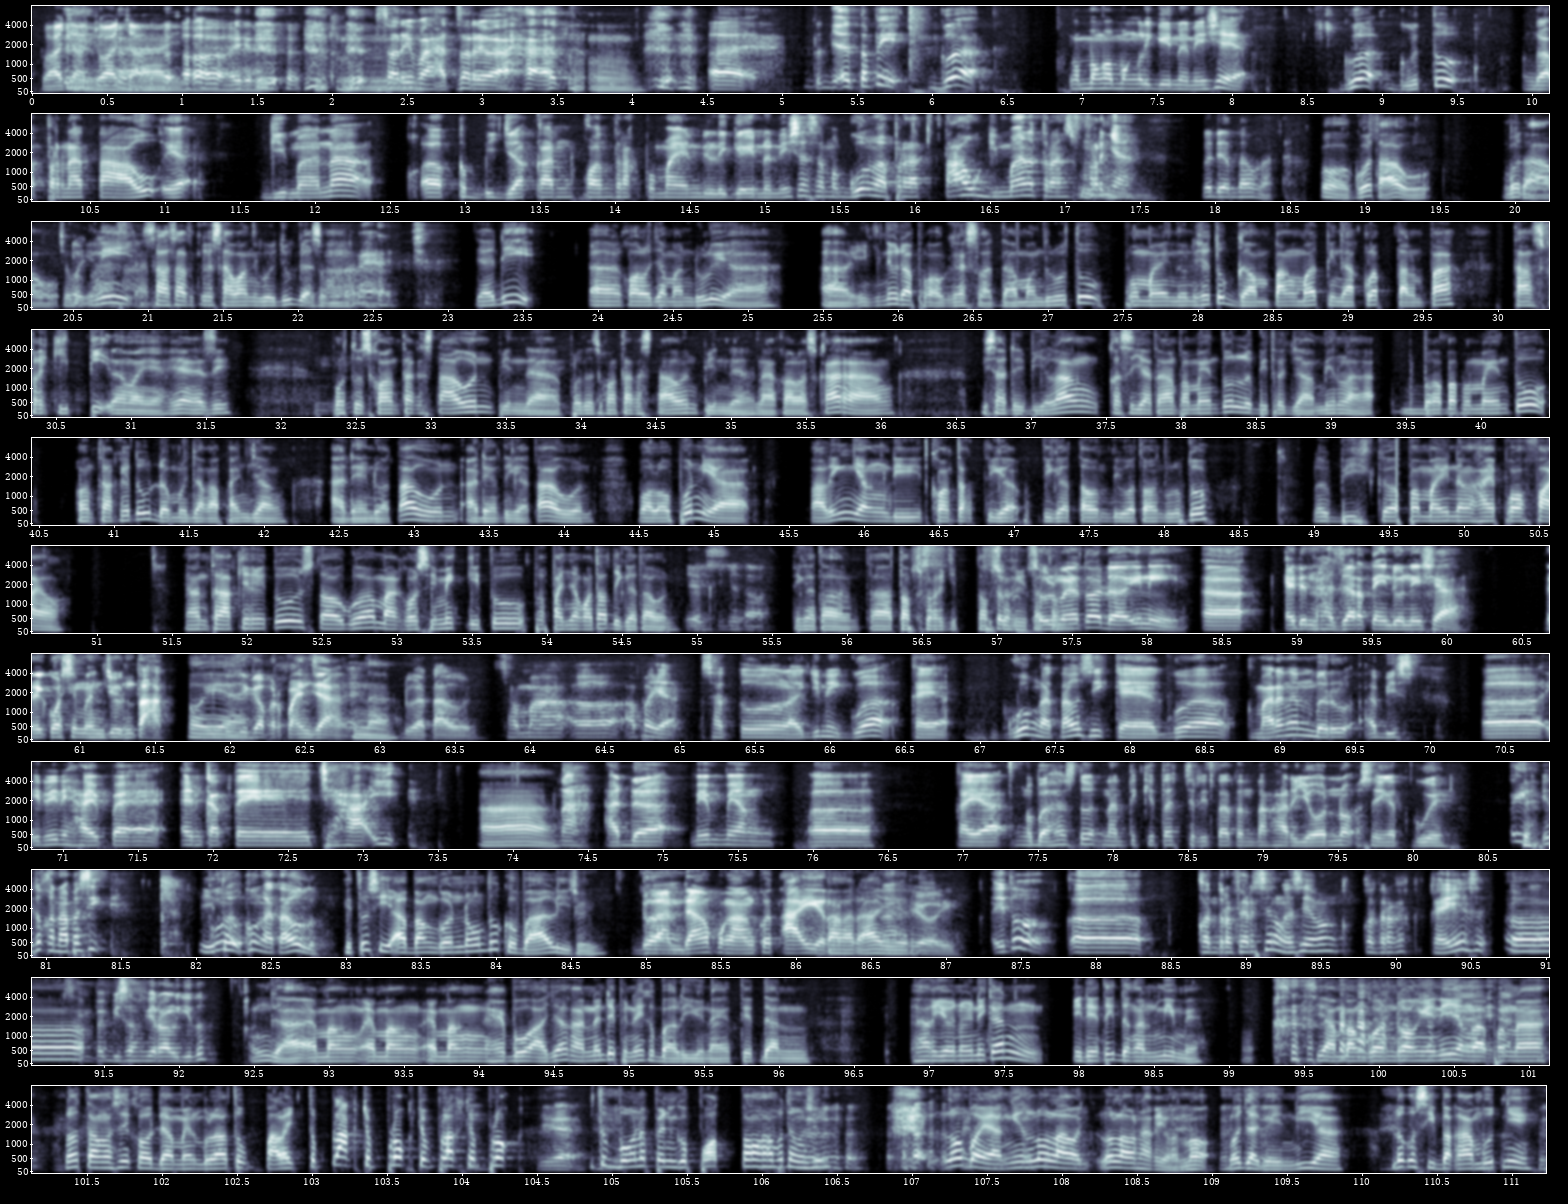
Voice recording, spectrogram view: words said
Cuaca, cuaca. Iya, iya. Oh, iya. Sorry banget, sorry banget. Eh, t- tapi gua ngomong-ngomong Liga Indonesia ya, gua gue tuh nggak pernah tahu ya gimana eh, kebijakan kontrak pemain di Liga Indonesia sama gue nggak pernah tahu gimana transfernya. Lo dia tahu nggak? Oh, gue tahu. Gue tahu. Coba ini jelaskan. salah satu keresahan gue juga sebenarnya. Jadi eh, kalau zaman dulu ya, eh, ini udah progres lah. Zaman dulu tuh pemain Indonesia tuh gampang banget pindah klub tanpa transfer kitty namanya, ya gak sih? Putus kontrak setahun pindah, putus kontrak setahun pindah. Nah kalau sekarang bisa dibilang kesejahteraan pemain tuh lebih terjamin lah. Beberapa pemain tuh kontraknya tuh udah mulai jangka panjang. Ada yang dua tahun, ada yang tiga tahun. Walaupun ya paling yang di kontrak tiga tiga tahun dua tahun dulu tuh lebih ke pemain yang high profile. Yang terakhir itu setahu gua Marco Simic itu perpanjang kontrak tiga tahun. Tiga tahun. Uh, top scorer top scorer kita. sebelumnya itu ada ini eh, Eden Hazardnya Indonesia. Rico Simanjuntak Oh iya. itu juga perpanjang Nah, dua tahun. sama eh, apa ya satu lagi nih gue kayak gue nggak tahu sih kayak gue kemarin kan baru abis eh, ini nih hype NKT CHI ah, nah ada meme yang eh, kayak ngebahas tuh nanti kita cerita tentang Haryono seingat gue itu kenapa sih itu gue nggak tahu loh itu si Abang Gondong tuh ke Bali cuy. Gelandang pengangkut air. Banget air. Yoi. itu eh, kontroversial gak sih emang kontraknya kayaknya Eh, sampai bisa viral gitu enggak, emang emang emang heboh aja karena dia pindah ke Bali United dan Haryono ini kan identik dengan meme ya. Si Ambang Gondrong ini yang nggak pernah lo tau gak sih kalau dia main bola tuh pala ceplak ceplok ceplak ceplok. Iya. itu bolanya pengen gue potong rambut tau gak sih lo? bayangin lo lawan lo lawan Haryono lo jagain dia lo kesibak rambutnya.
